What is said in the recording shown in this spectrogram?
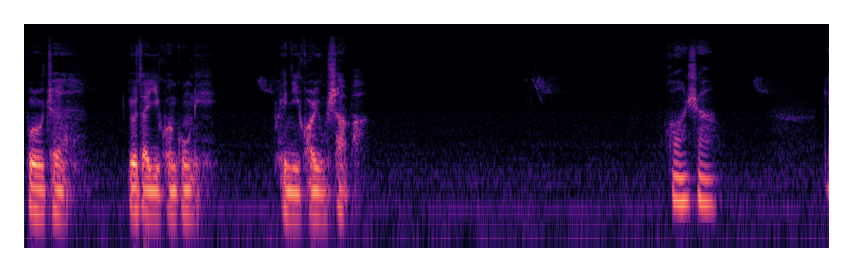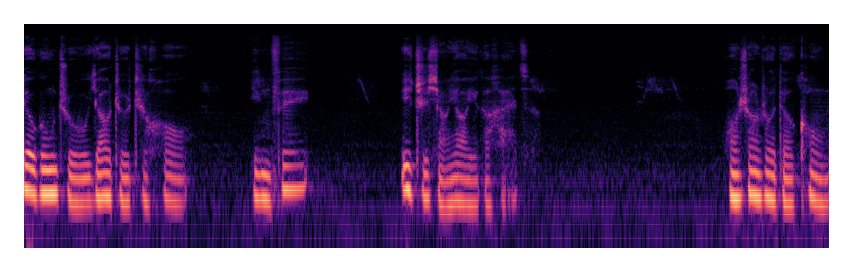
不如朕留在翊坤宫里，陪你一块用膳吧。皇上，六公主夭折之后，颖妃一直想要一个孩子。皇上若得空，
